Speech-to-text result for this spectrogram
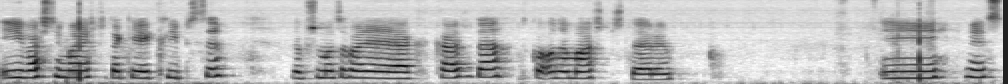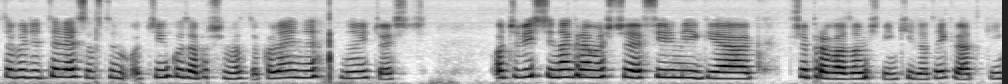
I właśnie ma jeszcze takie klipsy do przymocowania jak każda, tylko ona ma aż cztery. I więc to będzie tyle co w tym odcinku. Zapraszam Was do kolejnych. No i cześć. Oczywiście nagram jeszcze filmik jak przeprowadzam świnki do tej klatki.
